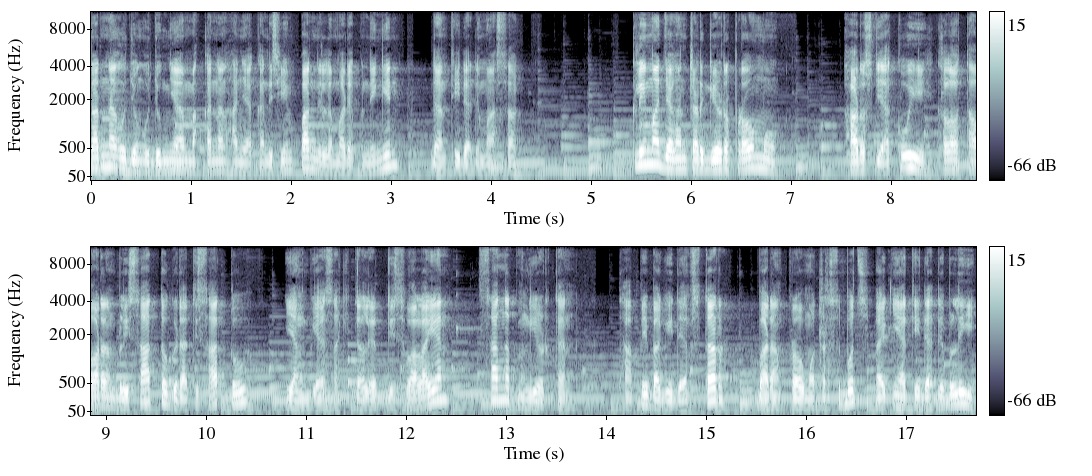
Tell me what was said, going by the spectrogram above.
karena ujung-ujungnya makanan hanya akan disimpan di lemari pendingin dan tidak dimasak. Kelima, jangan tergiur promo. Harus diakui kalau tawaran beli satu gratis satu yang biasa kita lihat di swalayan sangat menggiurkan. Tapi bagi Dempster, barang promo tersebut sebaiknya tidak dibeli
